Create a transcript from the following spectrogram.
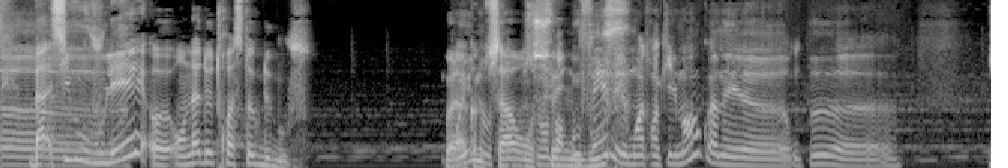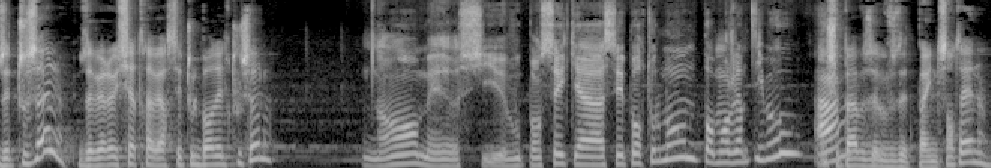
Euh, Bah, si vous voulez, on a deux trois stocks de bouffe. Voilà, oui, comme ça, on se fait une bouffer, bouffe. mais au moins tranquillement, quoi. Mais on peut. Vous êtes tout seul? Vous avez réussi à traverser tout le bordel tout seul? Non, mais si vous pensez qu'il y a assez pour tout le monde pour manger un petit bout, hein? Je sais pas, vous, vous êtes pas une centaine?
